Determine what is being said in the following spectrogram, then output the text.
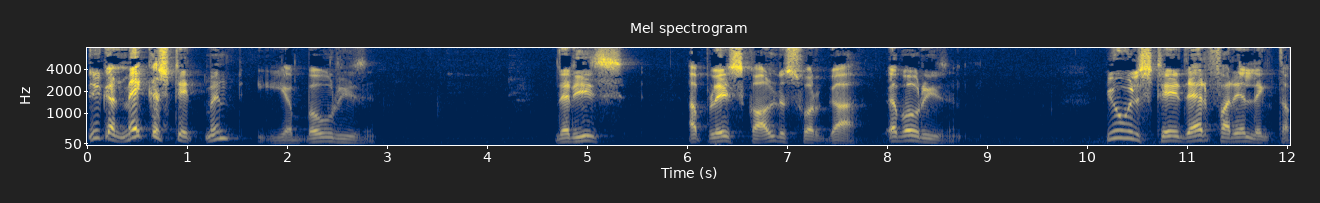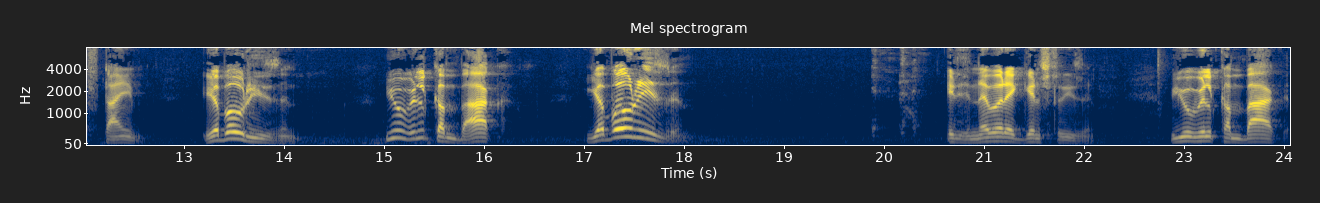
You can make a statement above reason. There is a place called Swarga, above reason. You will stay there for a length of time, above reason. You will come back, above reason. It is never against reason. You will come back.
